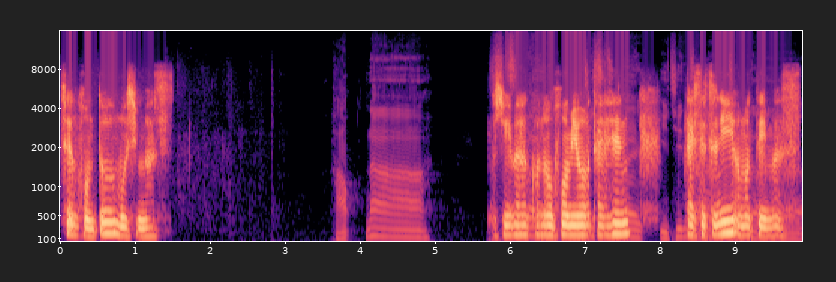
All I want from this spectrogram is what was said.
千本と申します。私はこの法名を大変大切に思っています。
